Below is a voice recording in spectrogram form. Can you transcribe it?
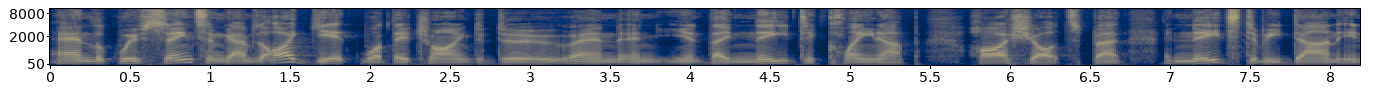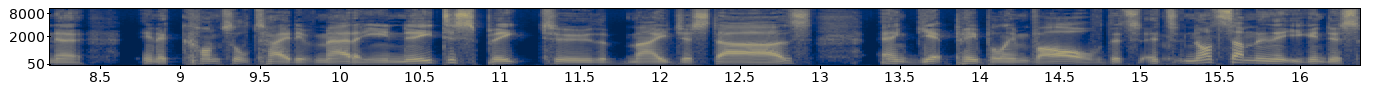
and look, we've seen some games. I get what they're trying to do, and and you know, they need to clean up high shots, but it needs to be done in a in a consultative matter. You need to speak to the major stars and get people involved. It's it's not something that you can just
